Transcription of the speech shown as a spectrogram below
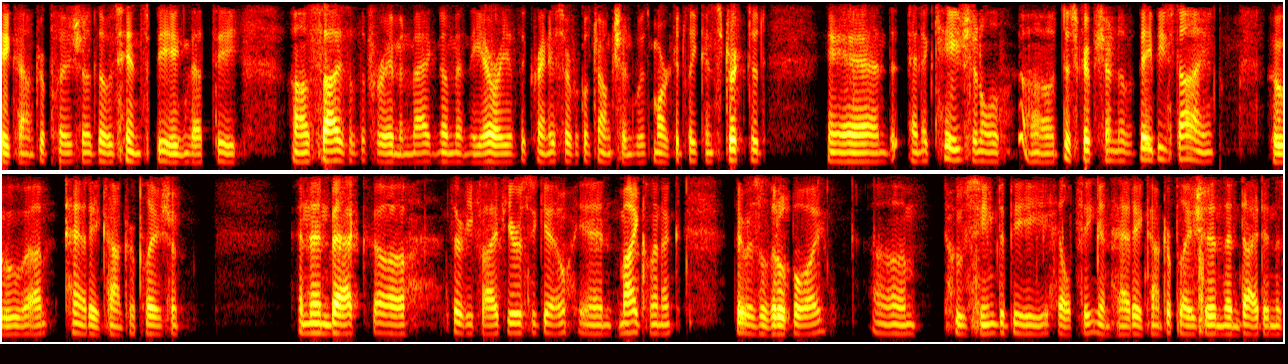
achondroplasia. Those hints being that the uh, size of the foramen magnum and the area of the craniocervical junction was markedly constricted, and an occasional uh, description of babies dying who uh, had achondroplasia. And then back uh, 35 years ago in my clinic, there was a little boy um, who seemed to be healthy and had achondroplasia and then died in his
